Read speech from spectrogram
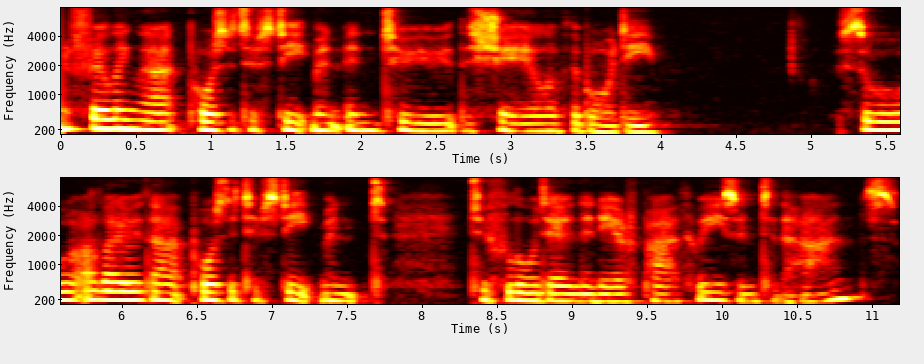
And filling that positive statement into the shell of the body. So allow that positive statement to flow down the nerve pathways into the hands.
